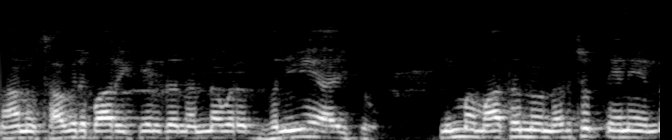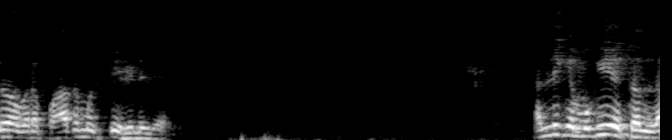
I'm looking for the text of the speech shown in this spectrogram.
ನಾನು ಸಾವಿರ ಬಾರಿ ಕೇಳಿದ ನನ್ನವರ ಧ್ವನಿಯೇ ಆಯಿತು. ನಿಮ್ಮ ಮಾತನ್ನು ನಡೆಸುತ್ತೇನೆ ಎಂದು ಅವರ ಪಾದಮುಟ್ಟಿ ಹೇಳಿದೆ. ಅಲ್ಲಿಗೆ ಮುಗಿಯಿತಲ್ಲ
